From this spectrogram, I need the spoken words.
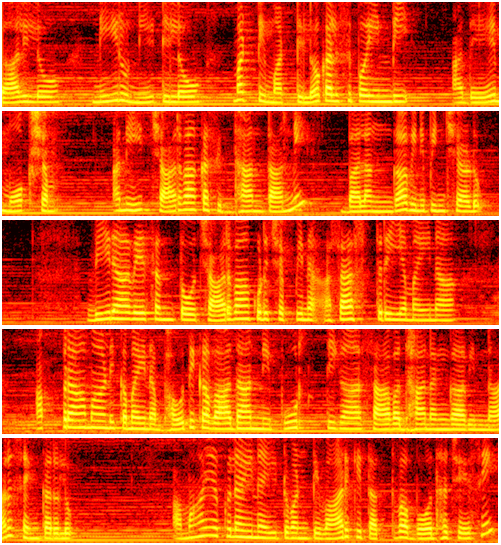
గాలిలో నీరు నీటిలో మట్టి మట్టిలో కలిసిపోయింది. అదే మోక్షం అని చార్వాక సిద్ధాంతాన్ని బలంగా వినిపించాడు. వీరావేశంతో చార్వాకుడు చెప్పిన అశాస్త్రీయమైన అప్రామాణికమైన భౌతికవాదాన్ని పూర్తిగా సావధానంగా విన్నారు శంకరులు. అమాయకులైన ఇటువంటి వారికి తత్వబోధ చేసి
